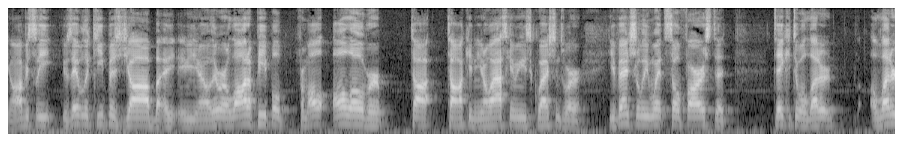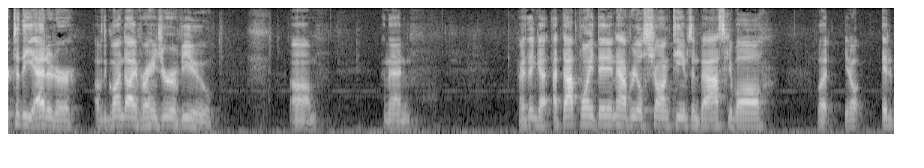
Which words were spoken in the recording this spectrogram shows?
you know, obviously he was able to keep his job, but uh, you know, there were a lot of people from all all over talk, talking, you know, asking me these questions. Where he eventually went so far as to take it to a letter a letter to the editor of the Glendive Ranger Review. Um, and then I think at, at that point they didn't have real strong teams in basketball, but you know it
